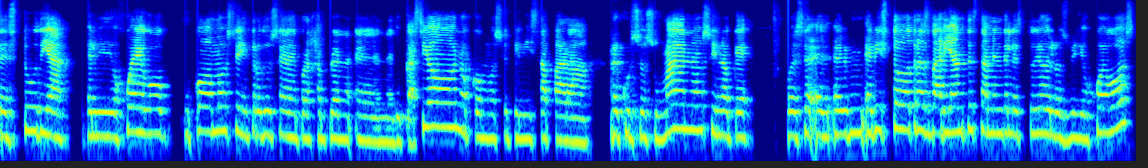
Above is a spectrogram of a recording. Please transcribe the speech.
se estudia el videojuego, cómo se introduce, por ejemplo, en, educación o cómo se utiliza para recursos humanos, sino que pues he, visto otras variantes también del estudio de los videojuegos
